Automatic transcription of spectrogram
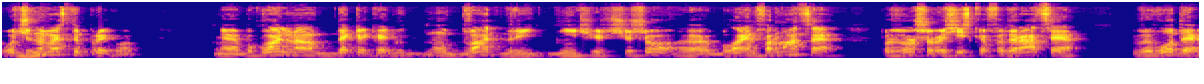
Хочу навести приклад. Е, Буквально декілька ну, два дні чи, чи що е, була інформація про те, що Російська Федерація виводить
